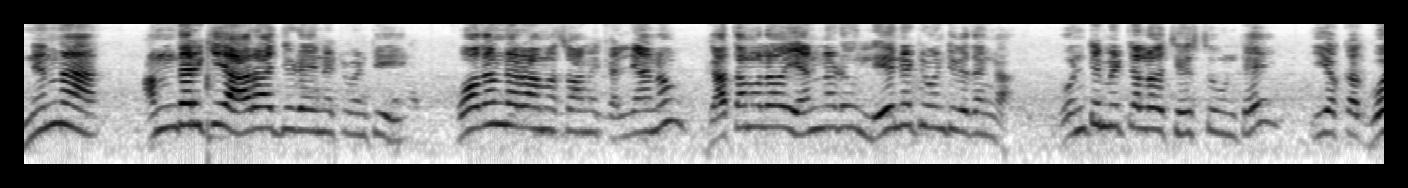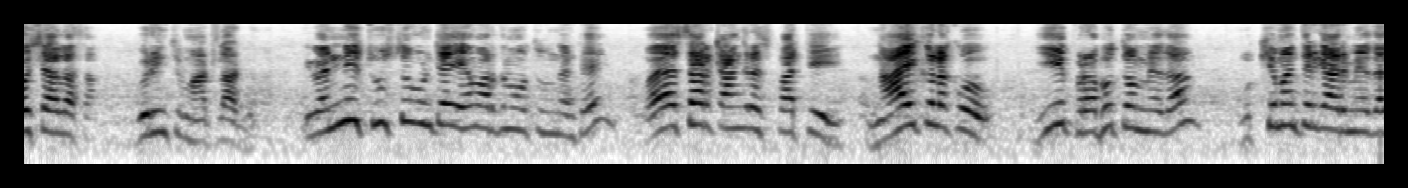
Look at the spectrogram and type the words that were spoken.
నిన్న అందరికీ ఆరాధ్యుడైనటువంటి కోదండరామస్వామి కళ్యాణం గతంలో ఎన్నడూ లేనటువంటి విధంగా ఒంటిమిట్టలో చేస్తూ ఉంటే ఈ యొక్క గోశాల స- గురించి మాట్లాడు ఇవన్నీ చూస్తూ ఉంటే ఏమర్థమవుతుందంటే వైఎస్ఆర్ కాంగ్రెస్ పార్టీ నాయకులకు ఈ ప్రభుత్వం మీద ముఖ్యమంత్రి గారి మీద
